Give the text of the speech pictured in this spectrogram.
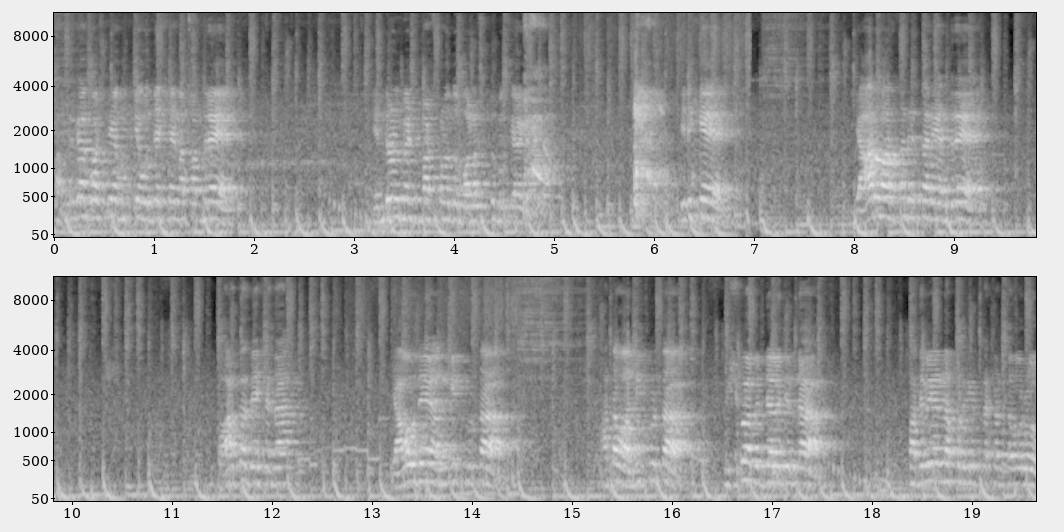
ಪತ್ರಿಕಾಗೋಷ್ಠಿಯ ಮುಖ್ಯ ಉದ್ದೇಶ ಏನಪ್ಪ ಅಂದ್ರೆ ಎನ್ರೋಲ್ಮೆಂಟ್ ಮಾಡ್ಕೊಳ್ಳೋದು ಬಹಳಷ್ಟು ಮುಖ್ಯ ಆಗಿದೆ. ಇದಕ್ಕೆ ಯಾರು ಅರ್ಹರಿರ್ತಾರೆ ಅಂದ್ರೆ ಭಾರತ ದೇಶದ ಯಾವುದೇ ಅಂಗೀಕೃತ ಅಥವಾ ಅಧಿಕೃತ ವಿಶ್ವವಿದ್ಯಾಲಯದಿಂದ ಪದವಿಯನ್ನು ಪಡೆದಿರ್ತಕ್ಕಂಥವರು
